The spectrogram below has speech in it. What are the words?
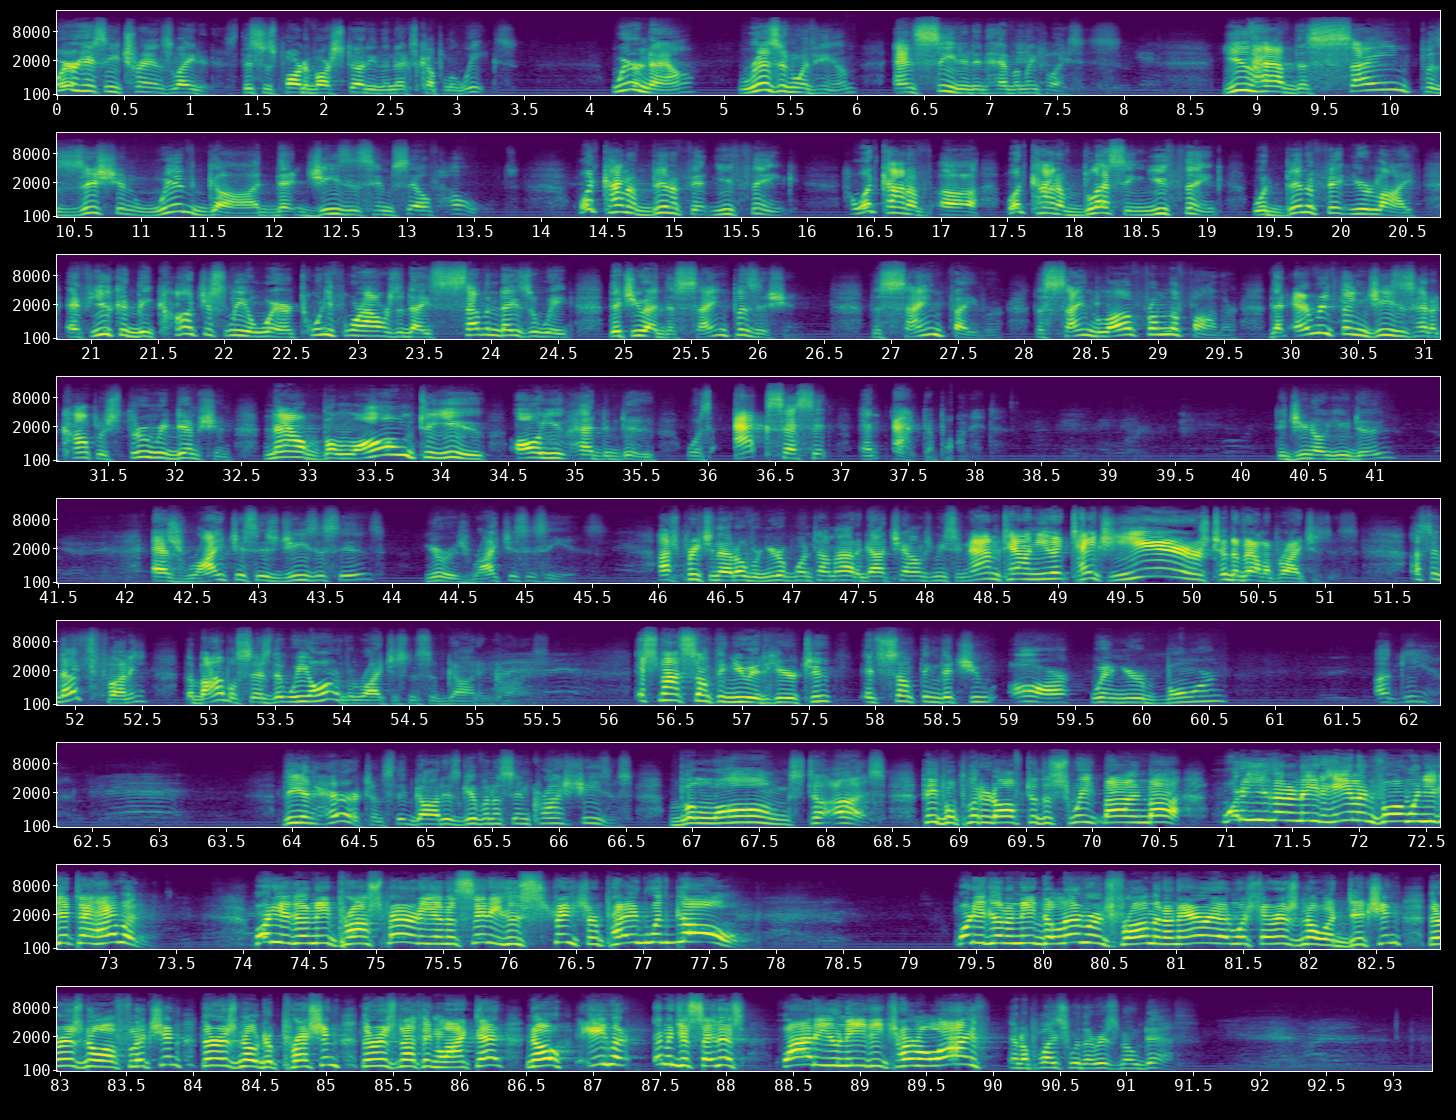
Where has He translated us? This is part of our study the next couple of weeks. We're now risen with Him and seated in heavenly places. You have the same position with God that Jesus Himself holds. What kind of benefit you think what kind of uh, what kind of blessing you think would benefit your life if you could be consciously aware 24 hours a day 7 days a week that you had the same position the same favor the same love from the Father, that everything Jesus had accomplished through redemption now belonged to you. All you had to do was access it and act upon it. Did you know you do? As righteous as Jesus is, you're as righteous as He is. I was preaching that over in Europe one time. I had a guy challenge me. He said, Now I'm telling you, it takes years to develop righteousness. I said, That's funny. The Bible says that we are the righteousness of God in Christ. It's not something you adhere to, it's something that you are when you're born again. The inheritance that God has given us in Christ Jesus belongs to us. People put it off to the sweet by and by. What are you going to need healing for when you get to heaven? What are you going to need prosperity in a city whose streets are paved with gold? What are you going to need deliverance from in an area in which there is no addiction, there is no affliction, there is no depression, there is nothing like that? No, even, let me just say this why do you need eternal life in a place where there is no death?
